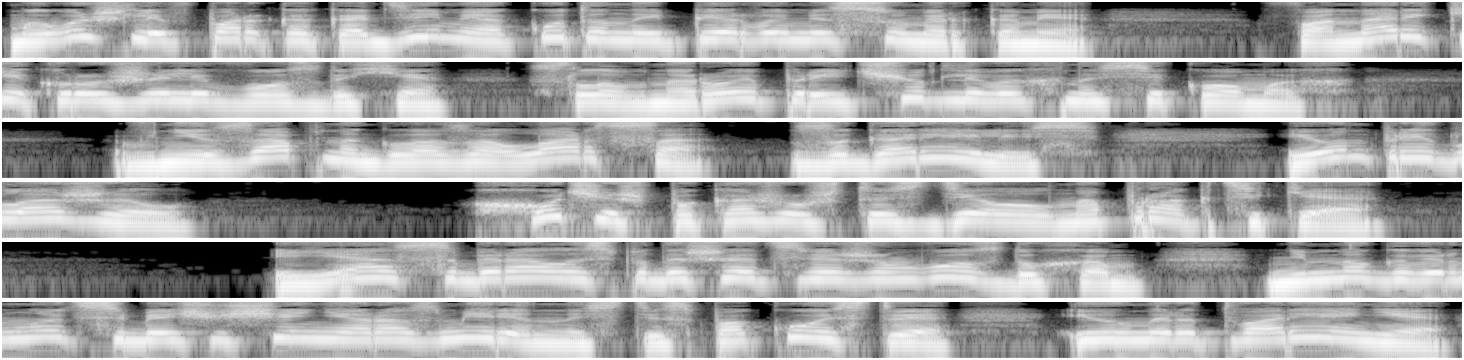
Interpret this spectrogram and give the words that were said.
мы вышли в парк Академии, окутанный первыми сумерками — Фонарики кружили в воздухе, словно рой причудливых насекомых. Внезапно глаза Ларса загорелись, и он предложил. «Хочешь, покажу, что сделал на практике?» Я собиралась подышать свежим воздухом, немного вернуть себе ощущение размеренности, спокойствия и умиротворения,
